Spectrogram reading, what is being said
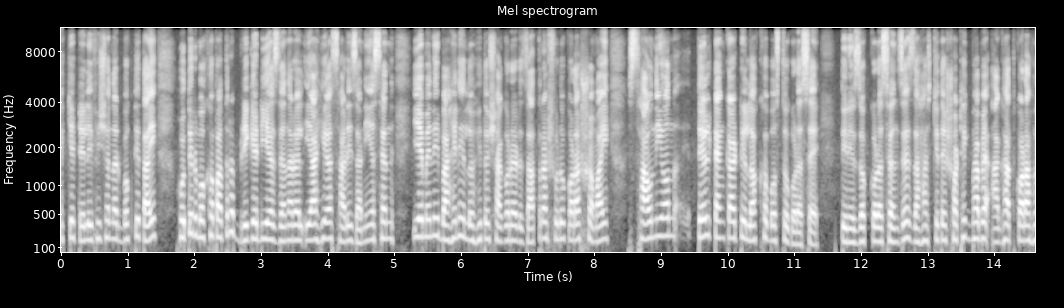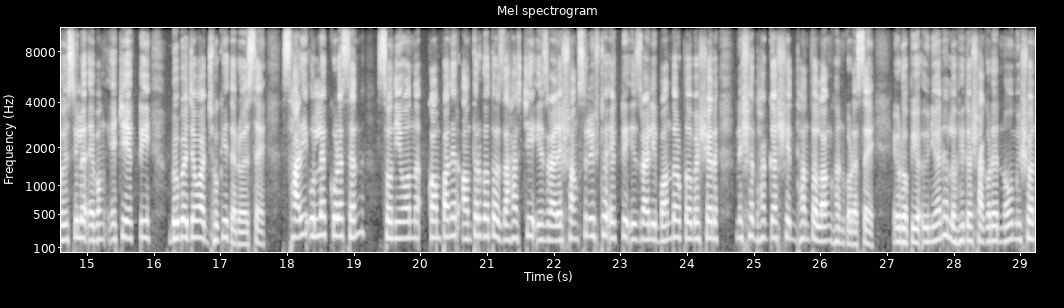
একটি টেলিভিশনের বক্তৃতায় হুতির মুখপাত্র ব্রিগেডিয়ার জেনারেল ইয়াহিয়া সারি জানিয়েছেন, ইয়েমেনি বাহিনী লোহিত সাগরের যাত্রা শুরু করার সময় সাউনিয়ন তেল ট্যাঙ্কারটি লক্ষ্যবস্তু করেছে। তিনি যোগ করেছেন যে জাহাজটিতে সঠিকভাবে আঘাত করা হয়েছিল এবং এটি একটি ডুবে যাওয়ার ঝুঁকিতে রয়েছে। সারি উল্লেখ করেছেন সোনিয়ন কোম্পানির অন্তর্গত জাহাজটি ইসরায়েলের সংশ্লিষ্ট একটি ইসরায়েলি বন্দর প্রবেশের নিষেধাজ্ঞা সিদ্ধান্ত লঙ্ঘন করেছে। ইউরোপীয় ইউনিয়নে লোহিত সাগরের নৌ মিশন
